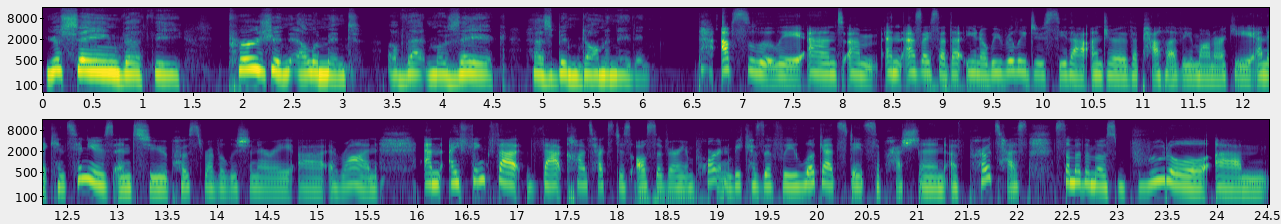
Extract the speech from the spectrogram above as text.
you're saying that the Persian element of that mosaic has been dominating. Absolutely, and um, and as I said, that you know we really do see that under the Pahlavi monarchy, and it continues into post-revolutionary uh, Iran, and I think that that context is also very important because if we look at state suppression of protests, some of the most brutal um,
